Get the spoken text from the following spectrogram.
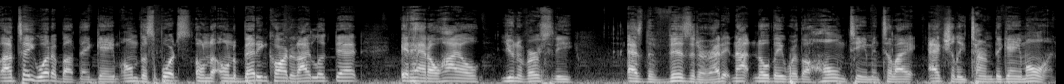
I'll tell you what about that game. On the sports, on the on the betting card that I looked at, it had Ohio University as the visitor. I did not know they were the home team until I actually turned the game on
